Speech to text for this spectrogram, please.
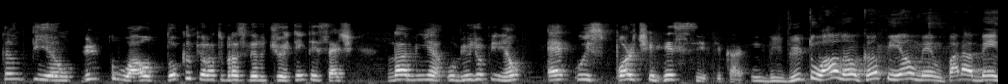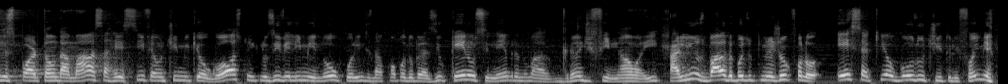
campeão virtual do Campeonato Brasileiro de 87 na minha humilde opinião, é o Sport Recife, cara. Virtual não, campeão mesmo. Parabéns, Esportão da Massa. Recife é um time que eu gosto. Inclusive, eliminou o Corinthians na Copa do Brasil. Quem não se lembra, numa grande final aí. Carlinhos Bala, depois do primeiro jogo, falou: Esse aqui é o gol do título. E foi mesmo.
